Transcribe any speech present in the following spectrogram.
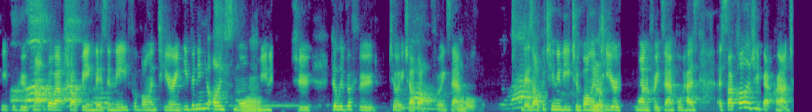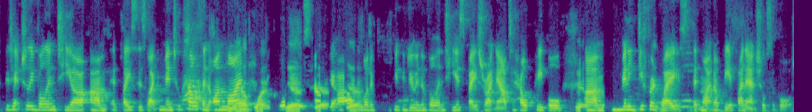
people who can't go out shopping. There's a need for volunteering, even in your own small Mm. community, to deliver food to each other, for example. There's opportunity to volunteer. If One, for example, has a psychology background to potentially volunteer um, at places like mental health and online helpline. Yeah. Um, there are yeah. a lot of things you can do in the volunteer space right now to help people Yeah. um, many different ways that might not be a financial support.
